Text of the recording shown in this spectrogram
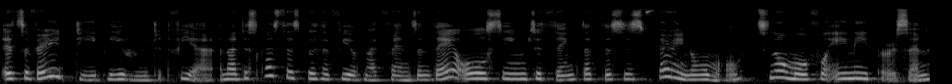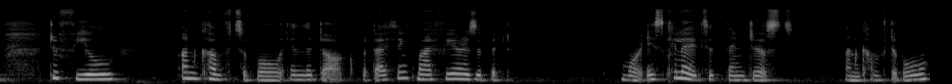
it's a very deeply rooted fear, and I discussed this with a few of my friends, and they all seem to think that this is very normal. It's normal for any person to feel uncomfortable in the dark, but I think my fear is a bit more escalated than just uncomfortable.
